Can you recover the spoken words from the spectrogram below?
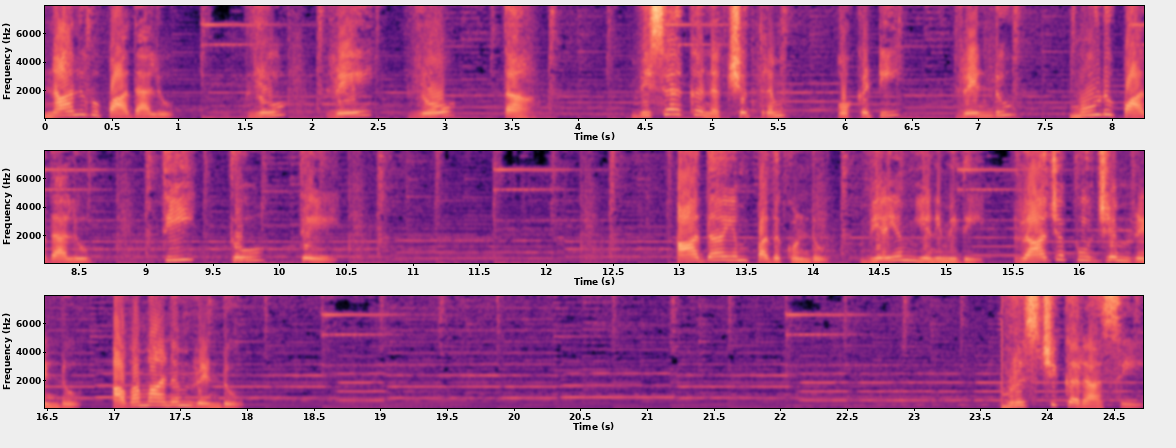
నాలుగు పాదాలు. రు రే రో త. విశాఖ నక్షత్రం ఒకటి రెండు మూడు పాదాలు. తి తు తే. ఆదాయం పదకొండు వ్యయం ఎనిమిది రాజపూజ్యం రెండు అవమానం రెండు. వృశ్చిక రాశి.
